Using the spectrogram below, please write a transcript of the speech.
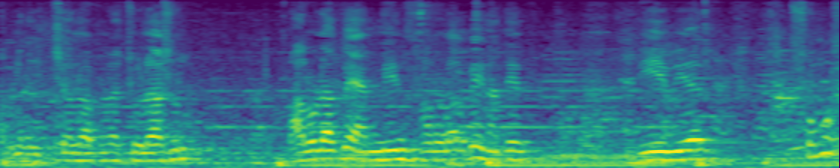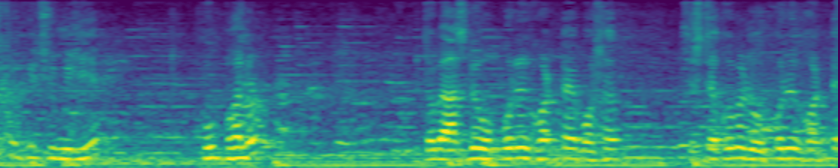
আপনাদের ইচ্ছা হলো আপনারা চলে আসুন। ভালো লাগবে অ্যাম্বিয়েন্স ভালো লাগবে, এনাদের বিহেভিয়ার সমস্ত কিছু মিলিয়ে খুব ভালো। তবে আসলে ওপরের ঘরটায় বসার চেষ্টা করবেন, ওপরের ঘরটা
